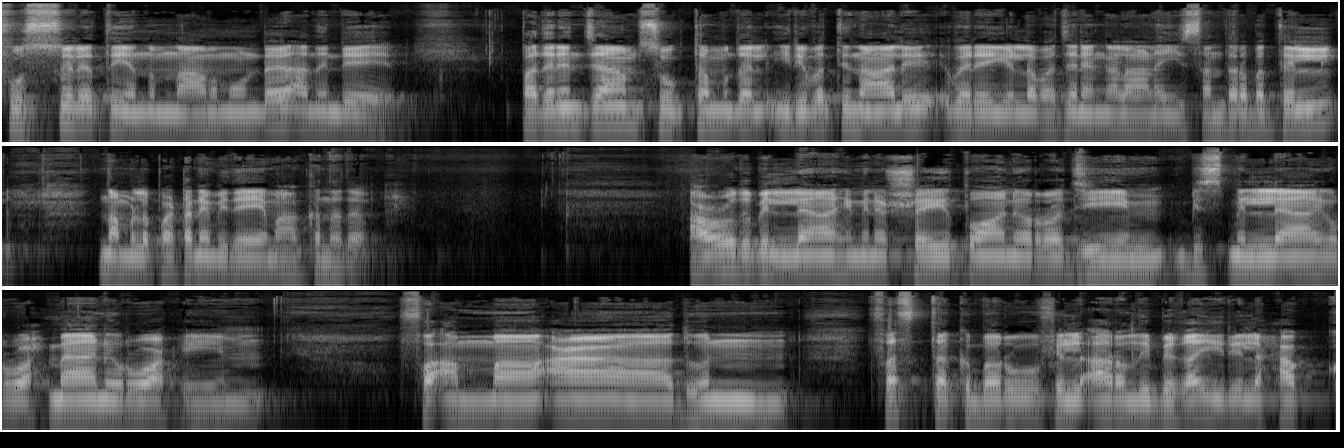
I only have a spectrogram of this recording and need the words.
ഫുസ്വലത്ത് എന്നും നാമമുണ്ട്. അതിന്റെ പതിനഞ്ചാം സൂക്തം മുതൽ ഇരുപത്തിനാല് വരെയുള്ള വചനങ്ങളാണ് ഈ സന്ദർഭത്തിൽ നമ്മൾ പഠനവിധേയമാക്കുന്നത്. അഴുദുബില്ലാഹിമിന ഷെയ്ത്വാനുർ റജീം. ബിസ്മില്ലാഹിർ റഹ്മാനുർ റഹീം. ഫ അമ്മ ആദുൻ فاستكبروا في الأرض بغير الحق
